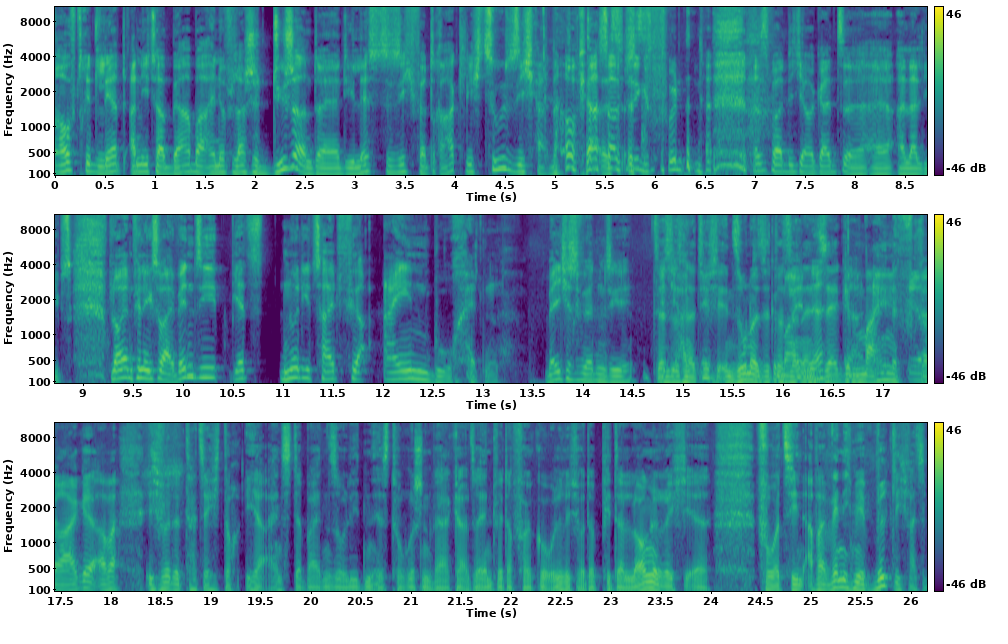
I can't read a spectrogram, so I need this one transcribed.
Auftritt leert Anita Berber eine Flasche Dujardin, die lässt sie sich vertraglich zusichern. Auch das, das haben sie gefunden. Das fand ich auch ganz äh, allerliebst. Florian Felix Wey, wenn Sie jetzt nur die Zeit für ein Buch hätten, welches würden Sie? Das ist natürlich in so einer Situation Gemein, eine ne? sehr gemeine ja. Frage, ja. aber ich würde tatsächlich doch eher eins der beiden soliden historischen Werke, also entweder Volker Ulrich oder Peter Longerich, äh, vorziehen. Aber wenn ich mir wirklich was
